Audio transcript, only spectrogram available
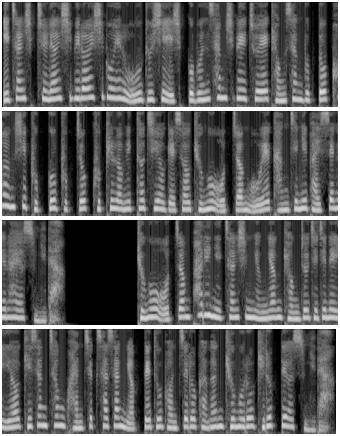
2017년 11월 15일 오후 2시 29분 31초에 경상북도 포항시 북구 북쪽 9km 지역에서 규모 5.5의 강진이 발생을 하였습니다. 규모 5.8인 2016년 경주 지진에 이어 기상청 관측 사상 역대 두 번째로 강한 규모로 기록되었습니다.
